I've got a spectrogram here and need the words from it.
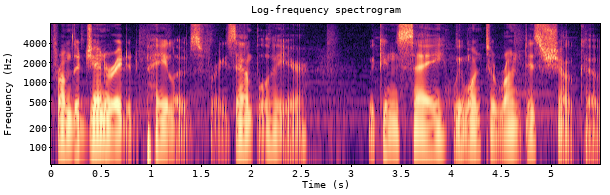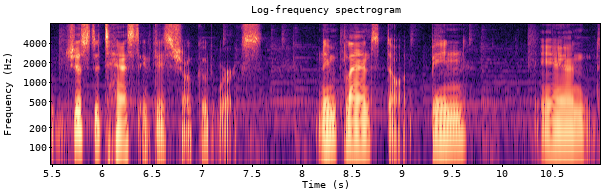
from the generated payloads. For example here we can say we want to run this shellcode just to test if this shellcode works. Nimplant.bin and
